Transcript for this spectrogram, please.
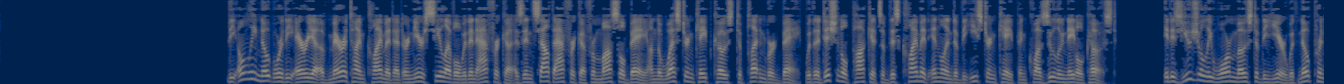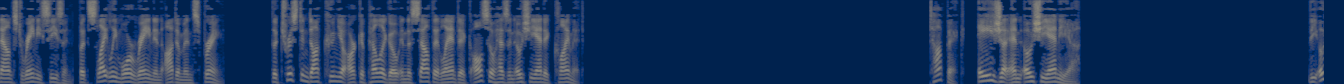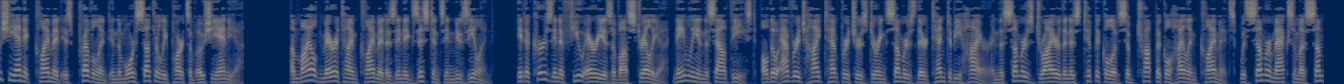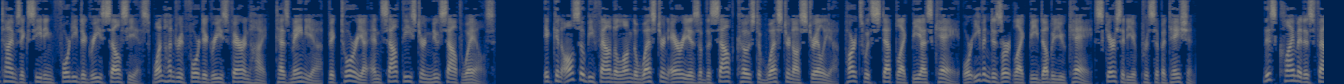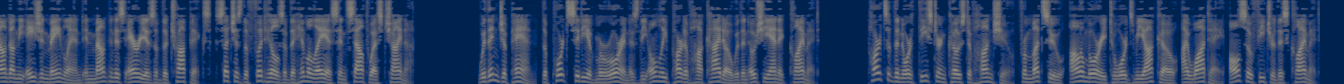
The only noteworthy area of maritime climate at or near sea level within Africa is in South Africa from Mossel Bay on the western Cape Coast to Plettenberg Bay, with additional pockets of this climate inland of the eastern Cape and KwaZulu-Natal coast. It is usually warm most of the year with no pronounced rainy season, but slightly more rain in autumn and spring. The Tristan da Cunha archipelago in the South Atlantic also has an oceanic climate. Asia and Oceania The oceanic climate is prevalent in the more southerly parts of Oceania. A mild maritime climate is in existence in New Zealand. It occurs in a few areas of Australia, namely in the southeast, although average high temperatures during summers there tend to be higher and the summers drier than is typical of subtropical highland climates, with summer maxima sometimes exceeding 40 degrees Celsius 104 degrees Fahrenheit, Tasmania, Victoria and southeastern New South Wales. It can also be found along the western areas of the south coast of Western Australia, parts with steppe-like BSK or even desert-like BWK scarcity of precipitation. This climate is found on the Asian mainland in mountainous areas of the tropics, such as the foothills of the Himalayas and southwest China. Within Japan, the port city of Muroran is the only part of Hokkaido with an oceanic climate. Parts of the northeastern coast of Honshu, from Mutsu, Aomori towards Miyako, Iwate, also feature this climate.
